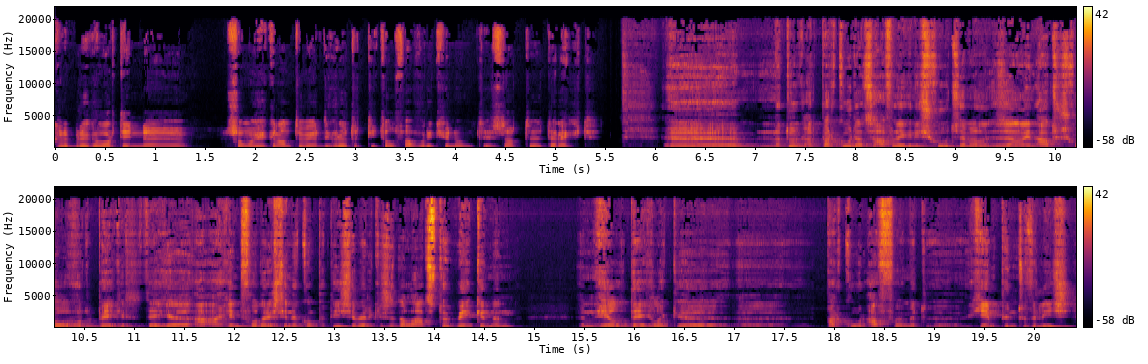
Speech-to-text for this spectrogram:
Club Brugge wordt in uh, sommige kranten weer de grote titelfavoriet genoemd. Is dat terecht? Uh, natuurlijk, het parcours dat ze afleggen is goed. Ze, zijn alleen uitgeschoven voor de beker tegen AA Gent. Voor de rest in de competitie werken ze de laatste weken een, een heel degelijk parcours af met geen puntenverlies.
